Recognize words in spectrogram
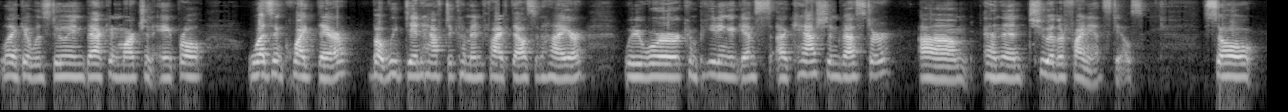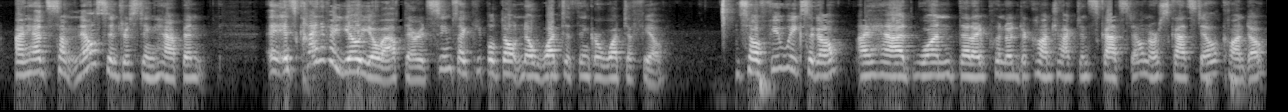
like it was doing back in March and April wasn't quite there, but we did have to come in 5,000 higher. We were competing against a cash investor um, and then two other finance deals. So I had something else interesting happen. It's kind of a yo-yo out there. It seems like people don't know what to think or what to feel. So a few weeks ago, I had one that I put under contract in Scottsdale, North Scottsdale condo.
